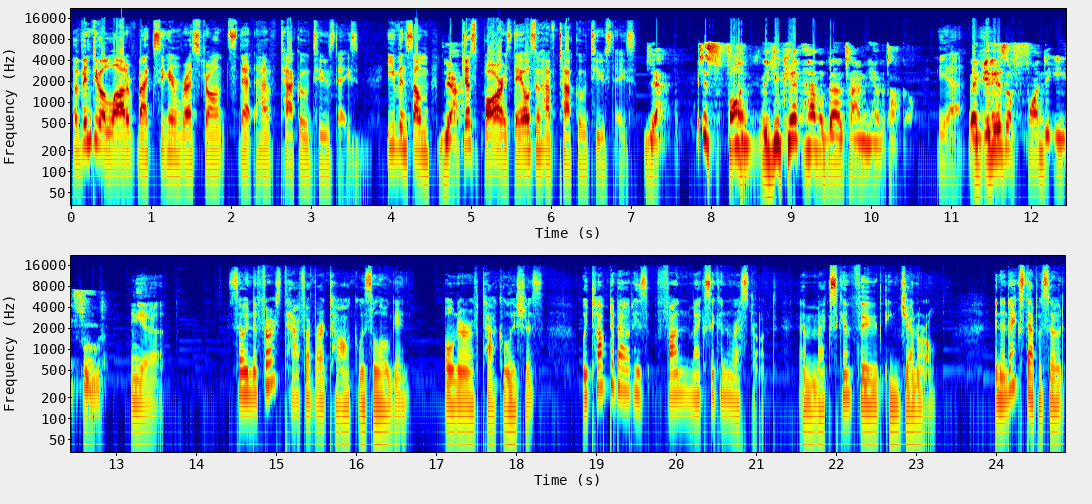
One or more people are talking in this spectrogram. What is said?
I've been to a lot of Mexican restaurants that have Taco Tuesdays. Even some yeah. just bars, they also have Taco Tuesdays. Yeah It's just fun. Like, you can't have a bad time when you have a taco. Yeah. Like, it is a fun to eat food. Yeah. So, in the first half of our talk with Logan, owner of Tacolicious, we talked about his fun Mexican restaurant and Mexican food in general. In the next episode,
